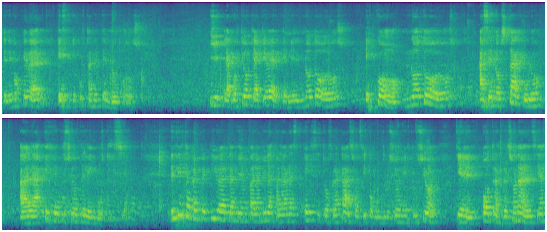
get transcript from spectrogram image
tenemos, que ver es, justamente el no todos. Y la cuestión que hay que ver en el no todos es cómo no todos hacen obstáculo a la ejecución de la injusticia. Desde esta perspectiva también para mí las palabras éxito, fracaso, así como inclusión e exclusión, tienen otras resonancias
